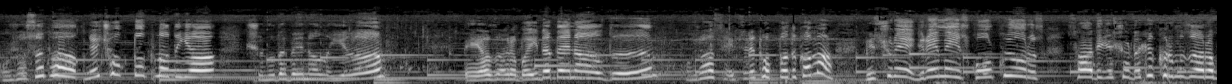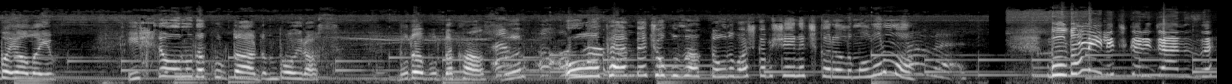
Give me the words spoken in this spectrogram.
Poyraz'a bak ne çok topladı ya. Şunu da ben alayım. Beyaz arabayı da ben aldım. Poyraz hepsini topladık ama biz şuraya giremeyiz korkuyoruz. Sadece şuradaki kırmızı arabayı alayım. İşte onu da kurtardım Poyraz. Bu da burada kalsın. O pembe çok uzakta. Onu başka bir şeyle çıkaralım olur mu? Evet. Buldum neyle çıkaracağınızı.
